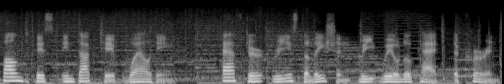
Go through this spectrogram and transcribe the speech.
Found this inductive welding. After reinstallation, we will look at the current.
